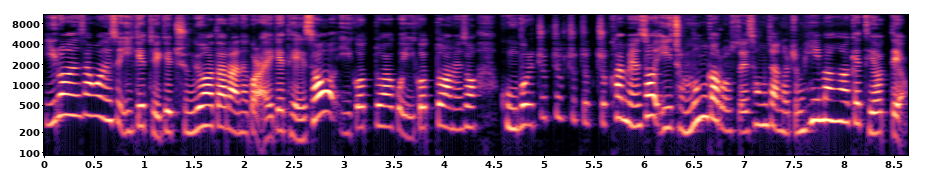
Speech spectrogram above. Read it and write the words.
이러한 상황에서 이게 되게 중요하다라는 걸 알게 돼서 이것도 하고 이것도 하면서 공부를 쭉쭉쭉쭉쭉 하면서 이 전문가로서의 성장을 좀 희망하게 되었대요.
